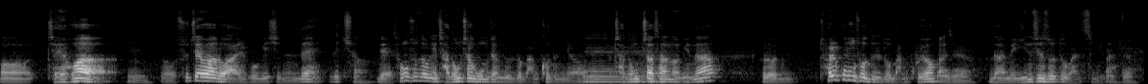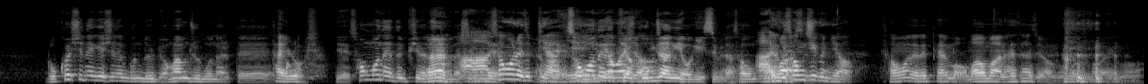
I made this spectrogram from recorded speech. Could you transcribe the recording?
어, 재화, 음. 어, 수재화로 알고 계시는데 그렇죠. 네, 성수동에 자동차 공장들도 많거든요. 그래서 음. 자동차 산업이나 그런 철공소들도 많고요. 맞아요. 그다음에 인쇄소도 많습니다. 맞아요. 로컬 시내 계시는 분들 명함 주문할 때 다 일로 오죠. 예, 성원 에드피아 주문하시는데 아, 성원 에드피아. 네, 예, 성원 에드피아 유명하죠. 공장이 여기 있습니다. 성, 아, 여기 성지군요. 성원 에드피아는 어마어마한 회사죠. 뭐 거의 뭐.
